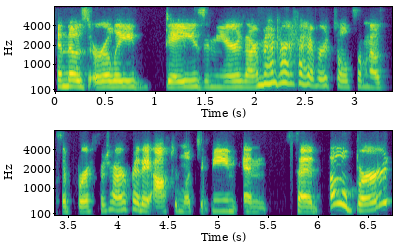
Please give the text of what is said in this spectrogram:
In those early days and years, I remember if I ever told someone I was a birth photographer, they often looked at me and said, "Oh, birds,"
